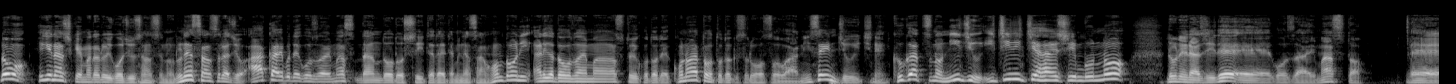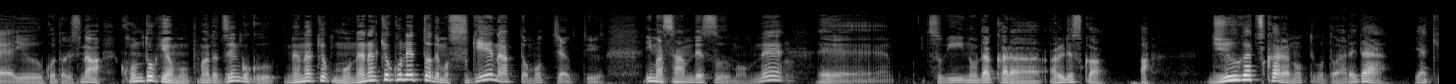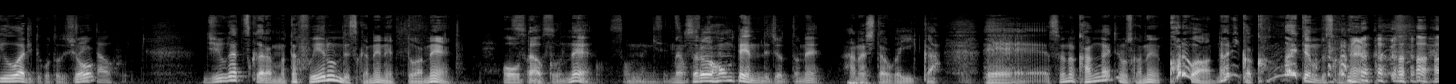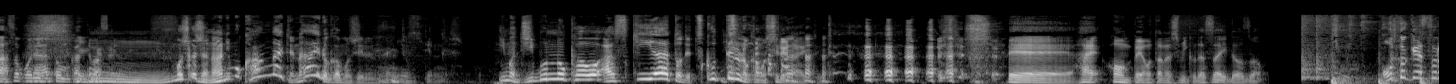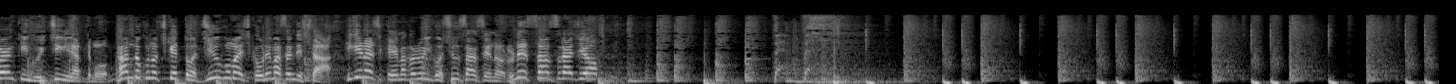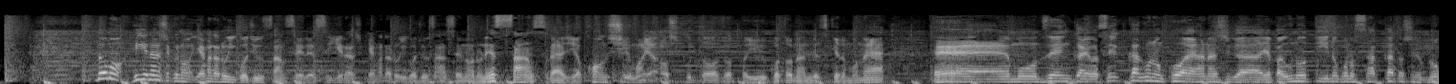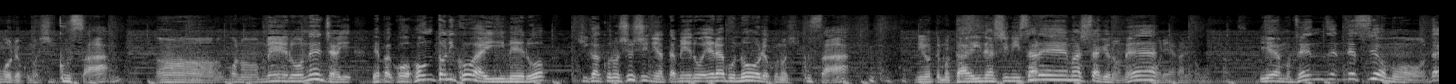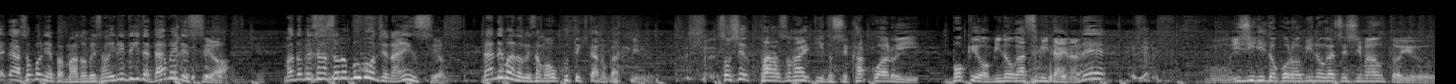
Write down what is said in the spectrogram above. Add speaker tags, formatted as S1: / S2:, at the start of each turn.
S1: どうも、ヒゲ男子山田ルイ53世のルネッサンスラジオアーカイブでございます。ダウンロードしていただいた皆さん本当にありがとうございます。ということで、この後お届けする放送は2011年9月の21日配信分のルネラジで、えーございますと。えー、いうことですな。この時はもうまだ全国7曲、もう7曲ネットでもすげえなって思っちゃうっていう。今3ですもんね。えー、次の、だから、あれですか。あ、10月からのってことはあれだ。野球終わりってことでしょ？
S2: 大体オフ。
S1: 10月からまた増えるんですかね、ネットはね。大田尾くんね。
S2: そんな季節
S1: まあ、それは本編でちょっとね、話した方がいいか。えー、そういうの考えてるんですかね？彼は何か考えてるんですかね？
S2: あそこにずっと向かってますけど
S1: う
S2: ね。
S1: んもしかしたら何も考えてないのかもしれない。今自分の顔をアスキーアートで作ってるのかもしれない。えー、はい。本編お楽しみください、どうぞ。ポッドキャストランキング1位になっても単独のチケットは15枚しか売れませんでした。ヒゲなし山田ルイゴ週3世のルネッサンスラジオ。どうも、ヒゲ男爵の山田ルイ53世です。ヒゲ男爵山田ルイ53世のルネッサンスラジオ。今週もよろしくどうぞということなんですけどもね。えー、もう前回はせっかくの怖い話が、やっぱウノティのこの作家としての能力の低さ、うん、このメールをね、じゃあ、やっぱこう、本当に怖いメールを、企画の趣旨に合ったメールを選ぶ能力の低さ。によっても台無しにされましたけどね。
S2: 盛り上がると思ったんですけ
S1: いやもう全然ですよ。もう大体あそこにやっぱ窓辺さんを入れてきたらダメですよ。窓辺さんはその部門じゃないんですよ。なんで窓辺さんも送ってきたのかっていう。そしてパーソナリティとしてかっこ悪いボケを見逃すみたいなね。もういじりどころを見逃してしまうという、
